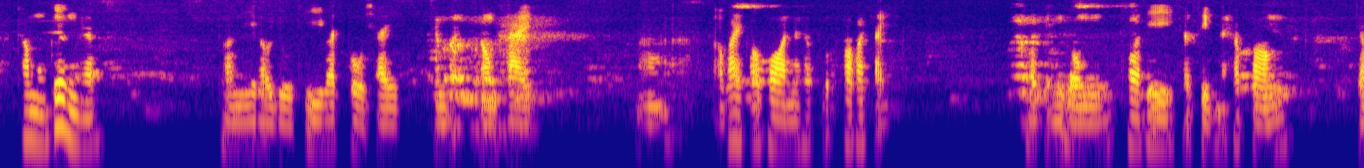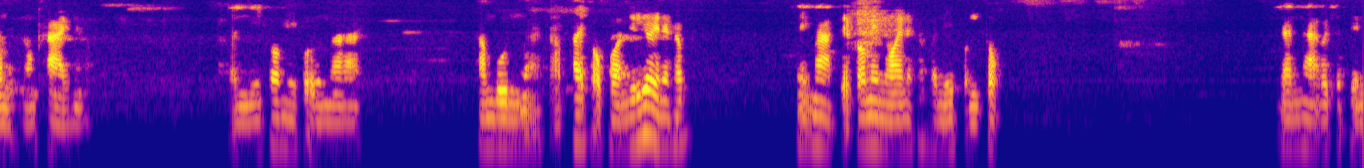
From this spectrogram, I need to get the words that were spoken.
9โมงครึ่งนะครับ ตอนนี้เราอยู่ที่วัดโพชัยจังหวัดหนองคาย มาเอาไหว้ขอพรนะครับหลวงพ่อพระไสก็เป็นองค์พ่อที่ศักดิ์สิทธิ์นะครับของจังหวัดหนองคายนะครับ วันนี้ก็มีคนมา ทำบุญมากราบไหว้ขอพรเรื่อยๆนะครับ ไม่มากแต่ก็ไม่น้อยนะครับ วันนี้ฝนตก ด้านหน้าก็จะเป็น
